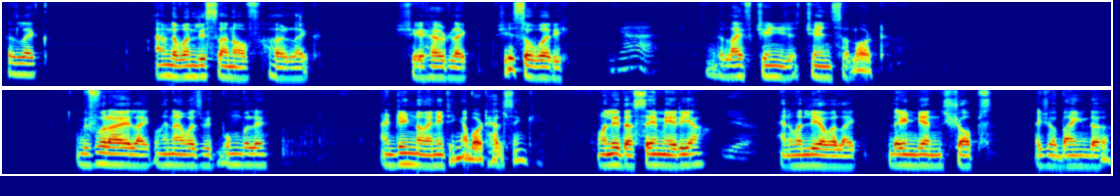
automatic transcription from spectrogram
because like i'm the only son of her like she had like she's so worried Yeah. the life changes changed a lot before i like when i was with bumbale i didn't know anything about helsinki only the same area Yeah. and only our like the Indian shops which were buying the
